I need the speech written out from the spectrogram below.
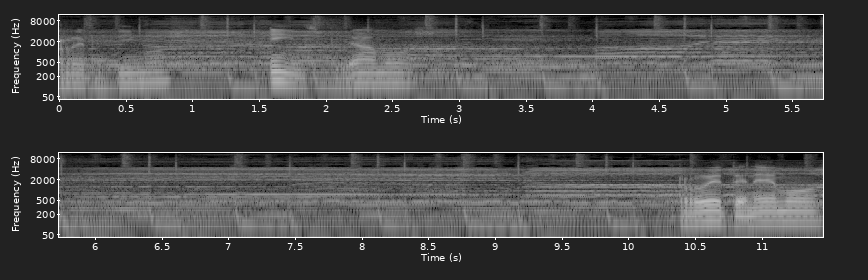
Repetimos. Inspiramos. retenemos.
